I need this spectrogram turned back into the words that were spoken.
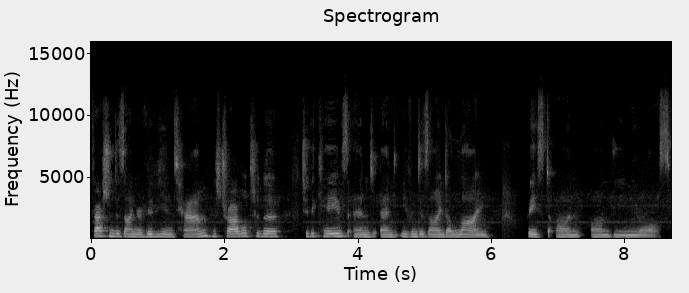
fashion designer Vivienne Tam has traveled to the, to the caves and, and even designed a line based on, on the murals.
